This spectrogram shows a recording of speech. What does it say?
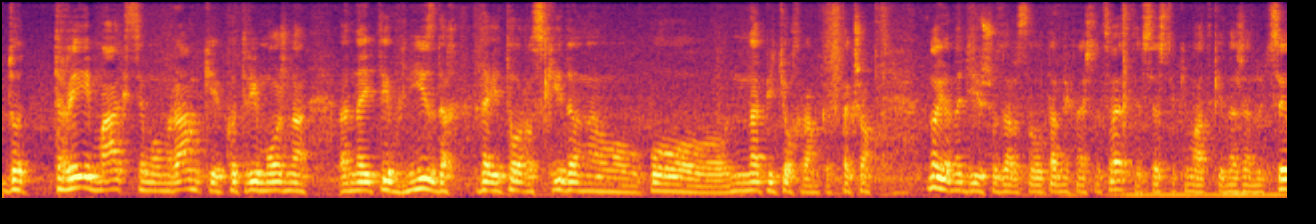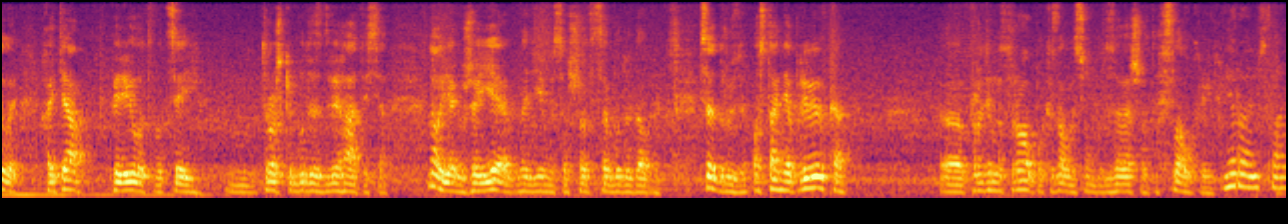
до три максимум рамки, котрі можна е, знайти в гніздах, да і то розкидано по, на п'ятьох рамках. Так що, ну я надію, що зараз золотарник почне цвести, все ж таки матки наженуть сили. Хоча період оцей трошки буде здвигатися. Ну, як вже є, надіємося, що все буде добре. Все, друзі, остання прививка. Е, Продемонстрував, показав, на чому буду завершувати. Слава Україні! Героям слава.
